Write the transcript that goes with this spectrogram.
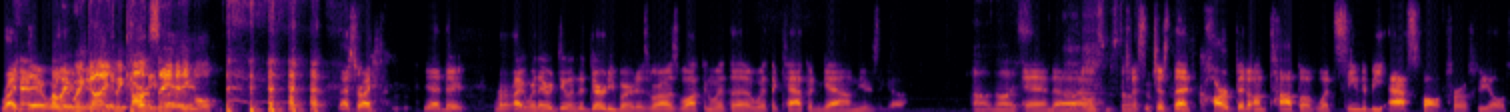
right yeah. there. I mean, we're guys. We can't see it anymore. That's right. Yeah, they right where they were doing the Dirty Bird is where I was walking with a with a cap and gown years ago. Oh, nice. And uh, awesome stuff. Just just that carpet on top of what seemed to be asphalt for a field,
